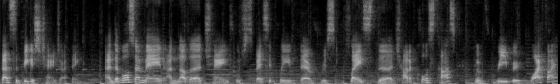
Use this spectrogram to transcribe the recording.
That's the biggest change, I think. And they've also made another change, which is basically they've replaced the charter course task with reboot Wi-Fi,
